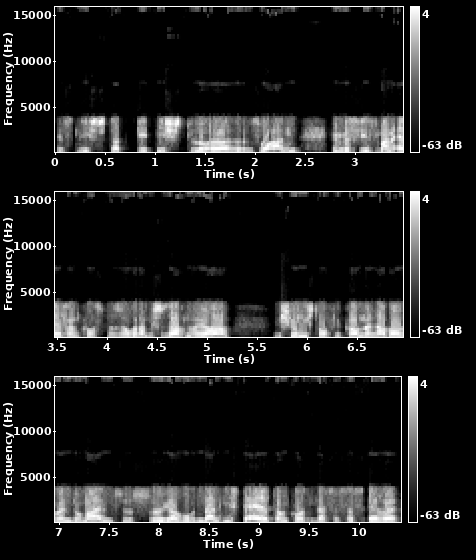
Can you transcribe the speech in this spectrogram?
ist nicht, das geht nicht äh, so an. Wir müssen jetzt mal einen Elternkurs besuchen. Dann habe ich gesagt, na ja, ich will nicht drauf gekommen, aber wenn du meinst, ist äh, ja gut. Und dann hieß der Elternkurs, und das ist das Irre,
